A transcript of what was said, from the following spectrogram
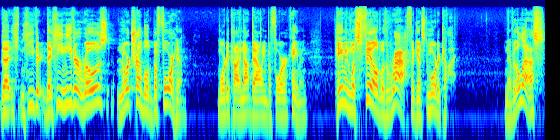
that he, that he neither rose nor trembled before him, Mordecai not bowing before Haman, Haman was filled with wrath against Mordecai. Nevertheless,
